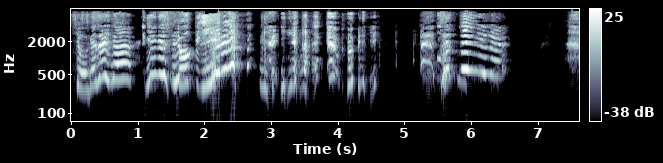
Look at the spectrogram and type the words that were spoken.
しょうがないな、いいですよって言える言えない無理。絶対言えない。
